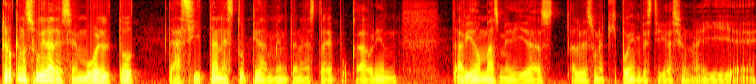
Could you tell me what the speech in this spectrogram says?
creo que no se hubiera desenvuelto así tan estúpidamente en esta época. Habrían ha habido más medidas, tal vez un equipo de investigación ahí. eh,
